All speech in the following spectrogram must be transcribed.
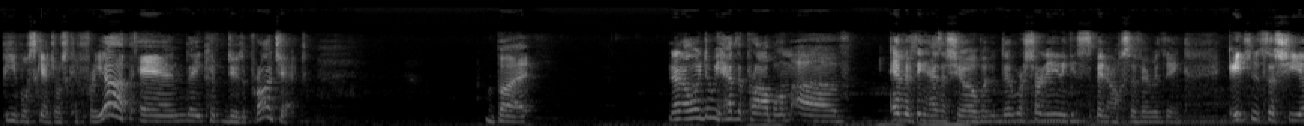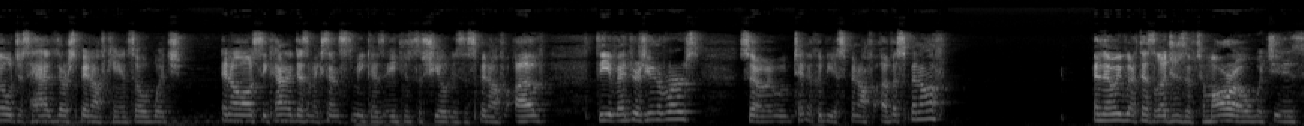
people's schedules could free up and they could do the project. But not only do we have the problem of everything has a show, but we're starting to get spin-offs of everything. Agents of S.H.I.E.L.D. just had their spin-off canceled, which, in all honesty, kind of doesn't make sense to me because Agents of S.H.I.E.L.D. is a spin-off of the Avengers universe, so it would technically be a spin-off of a spin-off. And then we've got this Legends of Tomorrow, which is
